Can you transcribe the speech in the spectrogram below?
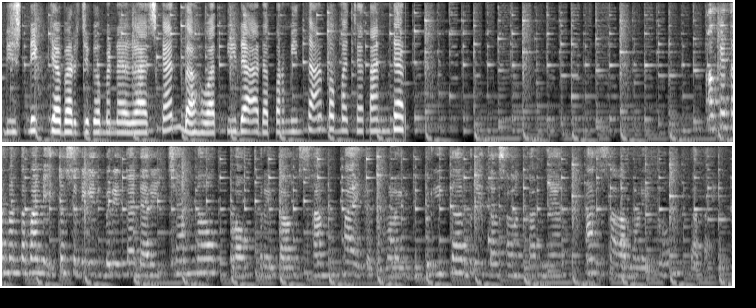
Disdik Jabar juga menegaskan bahwa tidak ada permintaan pemecatan dan Teman-teman itu sedikit berita dari channel blog berita. Sampai ketemu lagi di berita-berita selengkapnya. Assalamualaikum. Bye bye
